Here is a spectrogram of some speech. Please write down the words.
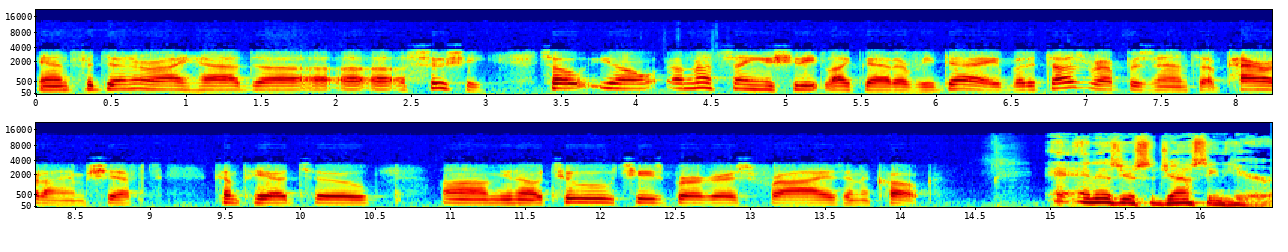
And for dinner, I had uh, a, a sushi. So, you know, I'm not saying you should eat like that every day, but it does represent a paradigm shift compared to, um, you know, two cheeseburgers, fries, and a Coke. And as you're suggesting here,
